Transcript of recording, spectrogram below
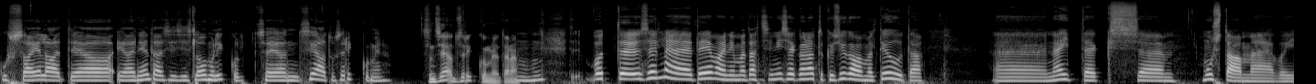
kus sa elad ja, ja nii edasi, siis loomulikult see on seaduse rikkumine see on seaduse rikkumine täna mm. -hmm. vot äh, selle teemani ma tahtsin ise ka natuke sügavamalt jõuda. näiteks Mustamäe või,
